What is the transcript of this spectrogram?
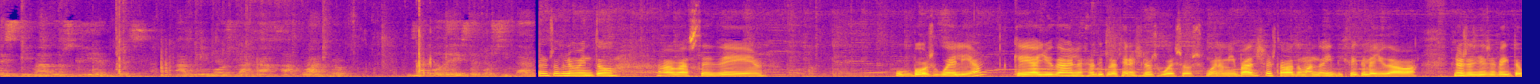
Estimados clientes, abrimos la caja 4. Un suplemento a base de Boswellia, que ayuda en las articulaciones y los huesos. Bueno, mi padre se lo estaba tomando y dice que le ayudaba. No sé si es efecto,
